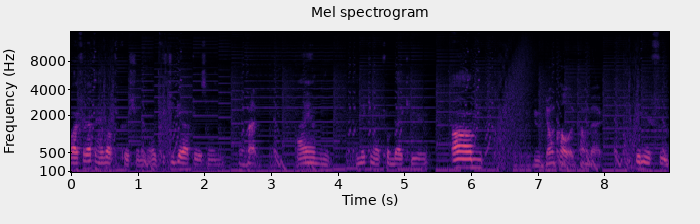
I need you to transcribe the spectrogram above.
Oh, I forgot to hand off to Krystian. Could you get after this? But I am making a comeback here. Um, Dude, don't call it a comeback. in your free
